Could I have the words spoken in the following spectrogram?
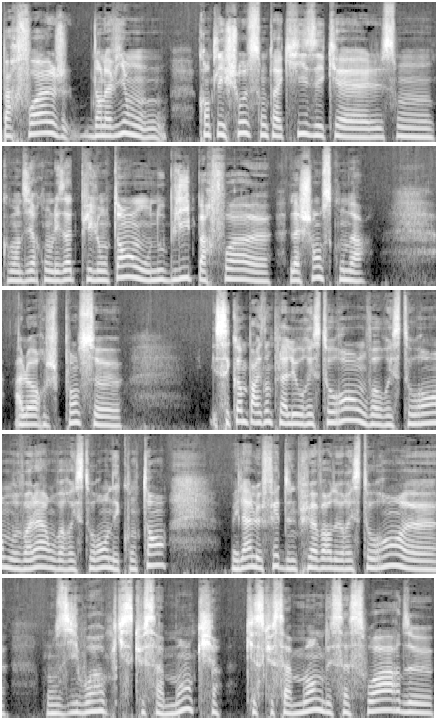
parfois, dans la vie, quand les choses sont acquises et qu'elles sont, comment dire, qu'on les a depuis longtemps, on oublie parfois euh, la chance qu'on a. Alors, je pense, euh, c'est comme par exemple aller au restaurant. On va au restaurant, voilà, on va au restaurant, on est content. Mais là, le fait de ne plus avoir de restaurant, on se dit waouh, qu'est-ce que ça manque? Qu'est-ce que ça manque de s'asseoir, de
